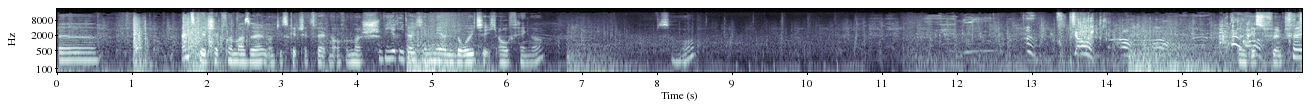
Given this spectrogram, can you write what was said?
Äh, ein Skillcheck vermasseln. Und die Skillchecks werden auch immer schwieriger, je mehr Leute ich aufhänge. So. Dann gehst du für einen Trade.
